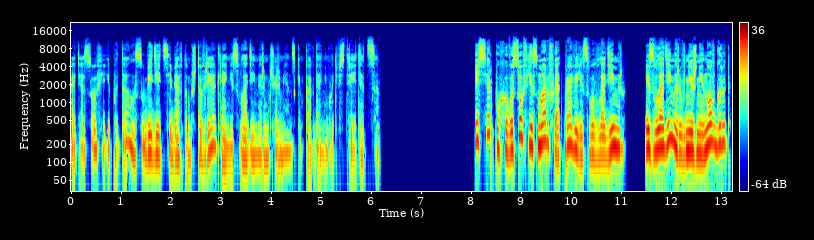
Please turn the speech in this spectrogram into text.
хотя Софья и пыталась убедить себя в том, что вряд ли они с Владимиром Черменским когда-нибудь встретятся. Из Серпухова Софья с Марфой отправились во Владимир, из Владимира в Нижний Новгород,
